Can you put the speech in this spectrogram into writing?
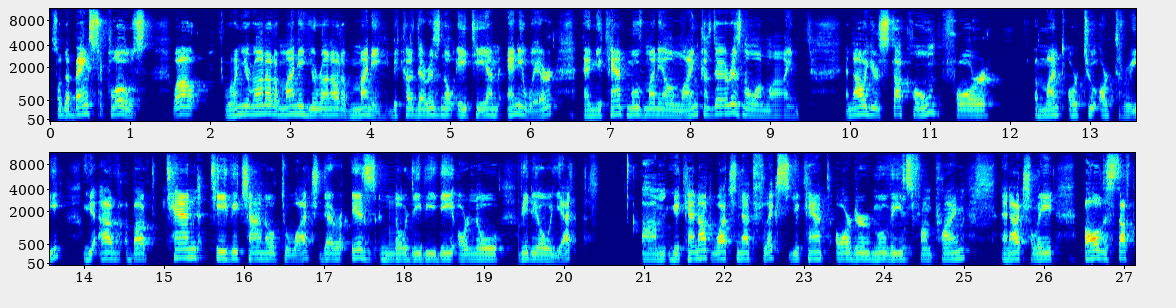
So the banks are closed. Well, when you run out of money, you run out of money because there is no ATM anywhere and you can't move money online because there is no online. And now you're stuck home for a month or two or three. You have about 10 TV channel to watch. There is no DVD or no video yet. Um, you cannot watch Netflix. You can't order movies from Prime. And actually, all the stuff,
